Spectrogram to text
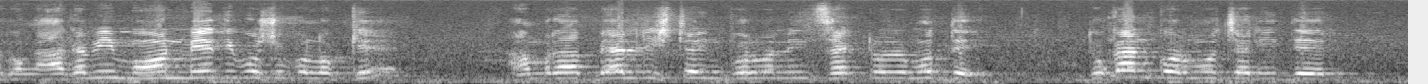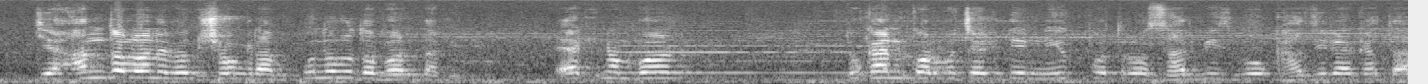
এবং আগামী মহান মে দিবস উপলক্ষে আমরা বিয়াল্লিশটা ইনফরমাল সেক্টরের মধ্যে দোকান কর্মচারীদের যে আন্দোলন এবং সংগ্রাম পনেরো দফার দাবি। এক নম্বর দোকান কর্মচারীদের নিয়োগপত্র, সার্ভিস বুক, হাজিরা খাতা,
